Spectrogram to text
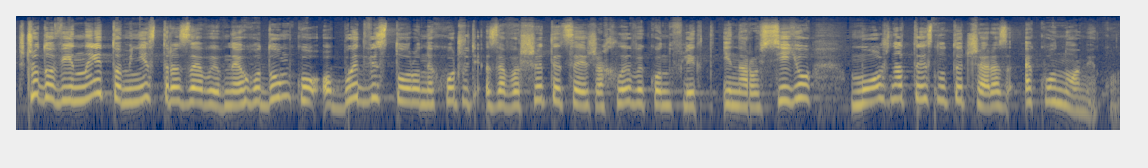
Щодо війни, то міністр заявив, на його думку, обидві сторони хочуть завершити цей жахливий конфлікт, і на Росію можна тиснути через економіку.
